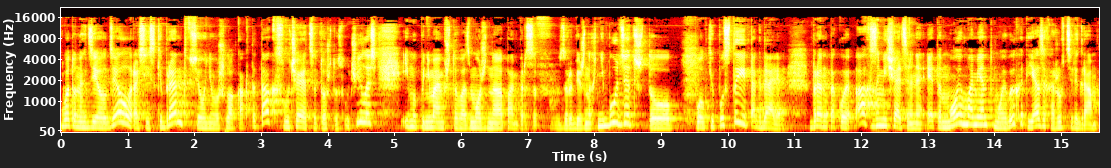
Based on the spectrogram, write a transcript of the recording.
Вот он их делал-делал, российский бренд, все у него шло как-то так, случается то, что случилось, и мы понимаем, что, возможно, памперсов зарубежных не будет, что полки пусты и так далее. Бренд такой, ах, замечательно, это мой момент, мой выход, я захожу в Телеграм.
